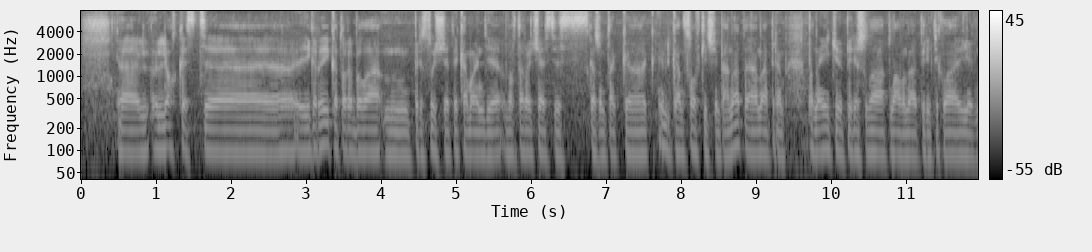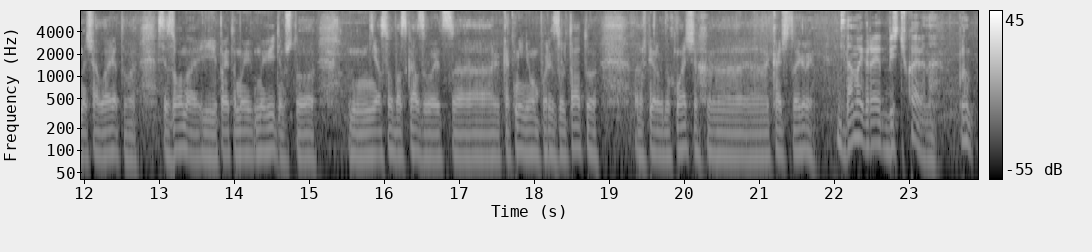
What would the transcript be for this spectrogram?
э, легкость э, игры, которая была присуща этой команде во второй части, скажем так, э, концовки чемпионата, она прям по наитию перешла, плавно перетекла и в начало этого сезона, и поэтому мы видим, что не особо сказывается, как минимум по результату э, в первых двух матчах э, качество игры. «Динамо» играет без Тюкавина. Ну,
